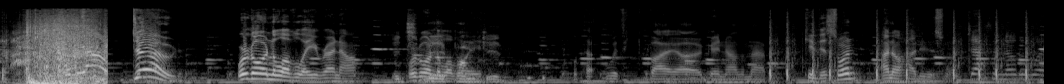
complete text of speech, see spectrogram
Pull me out, dude. We're going to level eight right now. It's We're going to me, level eight. pumpkin. With, with by uh, getting out of the map. Okay, this one. I know how to do this one. Jackson, know the way.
